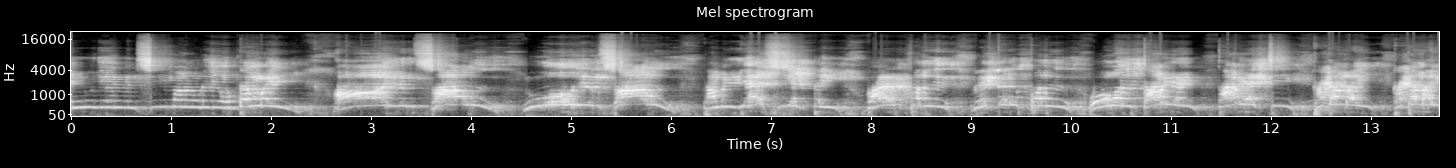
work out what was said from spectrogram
எண்ணுயிரங்கள் சீமானுடைய உடமை ஆயிரம் சாவு நூறிலும் சாவு. தமிழ் தேசியத்தை வளர்ப்பது வென்றெடுப்பது ஒவ்வொரு தமிழன் தமிழச்சி கடமை கடமை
